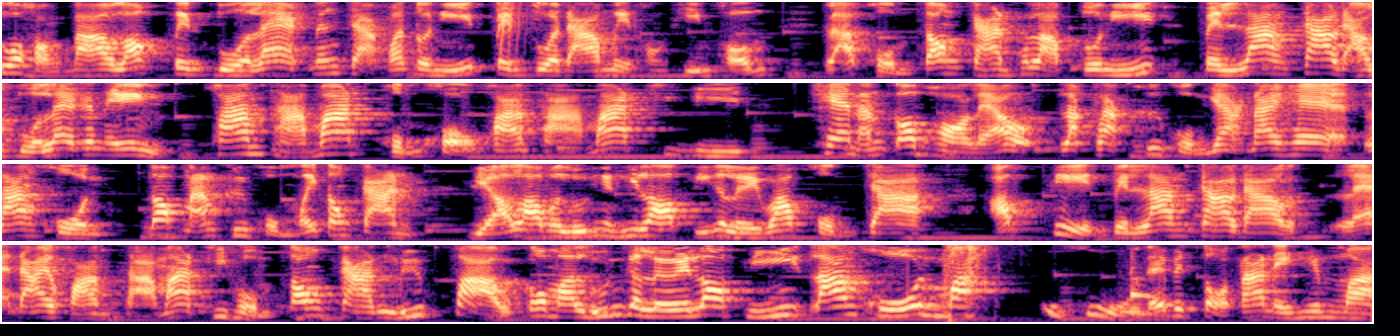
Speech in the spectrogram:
ตัวของดาวล็อกเป็นตัวแรกเนื่องจากว่าตัวนี้เป็นตัวดาวเมจของทีมผม และผมต้องการสลับตัวนี้เป็นร่าง9ดาวตัวแรกกันเอง ความสามารถผมขอความสามารถที่ดี แค่นั้นก็พอแล้วหลักๆ คือผมอยากได้แค่ร่างโคน นอกนั้นคือผมไม่ต้องการ เดี๋ยวเรามาลุ้นกันที่รอบนี้กันเลยว่าผมจะ อัปเกรดเป็นร่าง 9 ดาว และได้ความสามารถที่ผมต้องการหรือเปล่าก็มาลุ้นกันเลยรอบนี้ร่างโคนมาโอ้โหได้เป็นต่อต้านไอเทมมา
